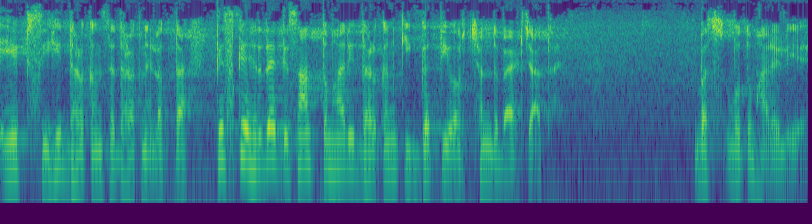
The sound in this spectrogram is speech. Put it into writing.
एक सी ही धड़कन से धड़कने लगता है? किसके हृदय के साथ तुम्हारी धड़कन की गति और छंद बैठ जाता है? बस वो तुम्हारे लिए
